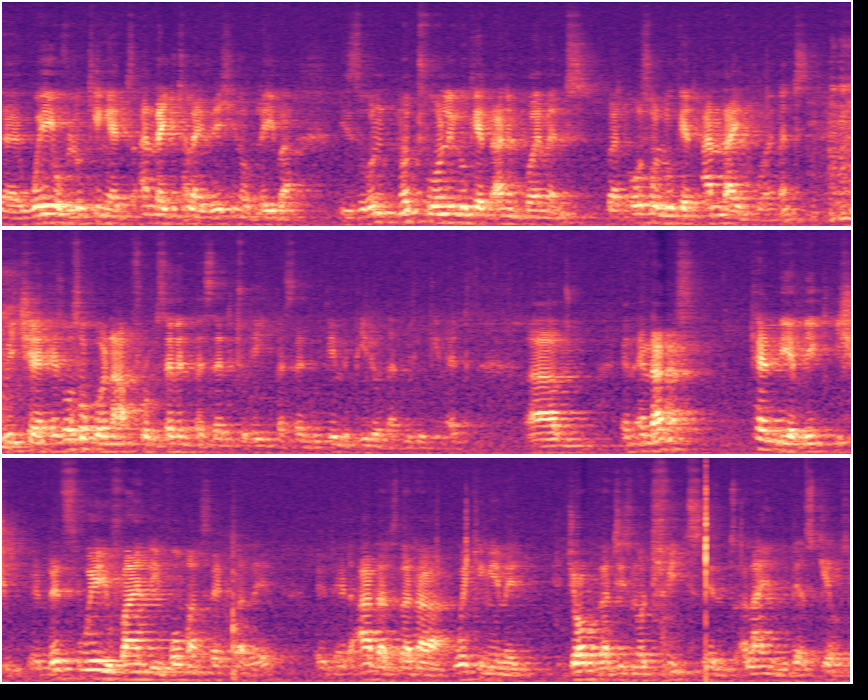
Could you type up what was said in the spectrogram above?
the way of looking at underutilization of labor is not to only look at unemployment, but also look at underemployment, which uh, has also gone up from 7% to 8% within the period that we're looking at. Um, and, and that can be a big issue. And that's where you find the informal sector there and, and others that are working in a job that is not fit and aligned with their skills.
